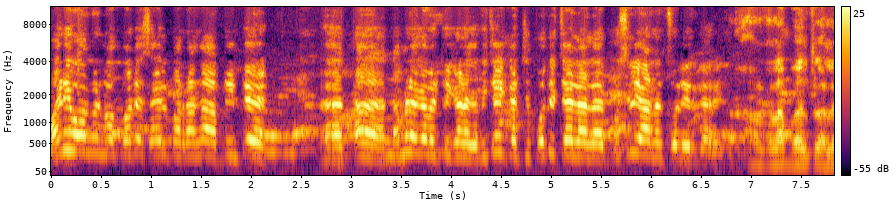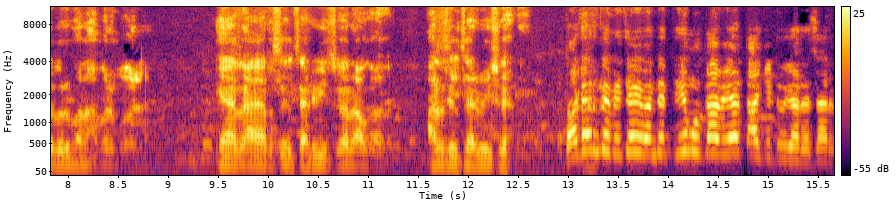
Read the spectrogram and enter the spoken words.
பழிவாங்க நோக்கோட செயல்படுறாங்க அப்படின்ட்டு தமிழக வெற்றி கழக விஜய் கட்சி பொதுச் செயலாளர் புஸ்லி ஆனந்த் சொல்லியிருக்காரு. அவருக்கெல்லாம் பதில் சொல்ல விரும்ப நான் விரும்பவில்லை ஏன் அரசியல் சர்வீஸ் வேறு அவங்க அரசியல் சர்வீஸ் வேறு. தொடர்ந்து விஜய் வந்து திமுகவையே தாக்கிட்டு இருக்காரு சார்.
